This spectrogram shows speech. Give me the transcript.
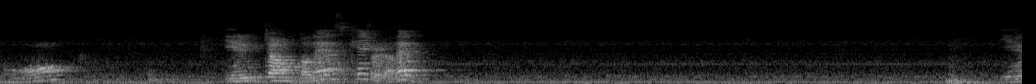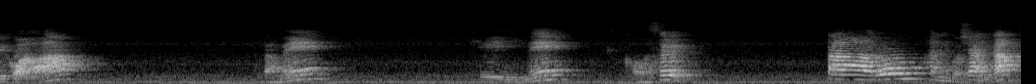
뭐, 일정 또는 스케줄러는 일과 그 다음에 개인의 것을 따로 하는 것이 아니라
